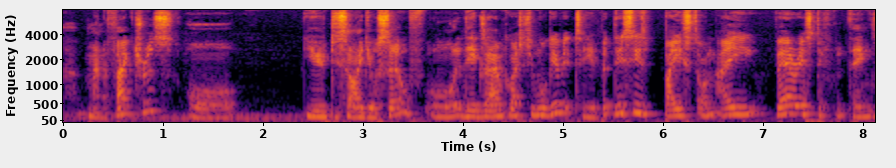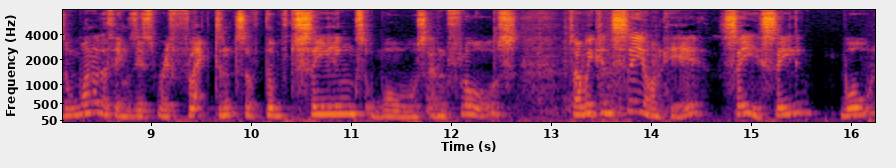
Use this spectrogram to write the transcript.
uh, manufacturers or you decide yourself or the exam question will give it to you but this is based on a various different things and one of the things is reflectance of the ceilings walls and floors so we can see on here see ceiling wall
